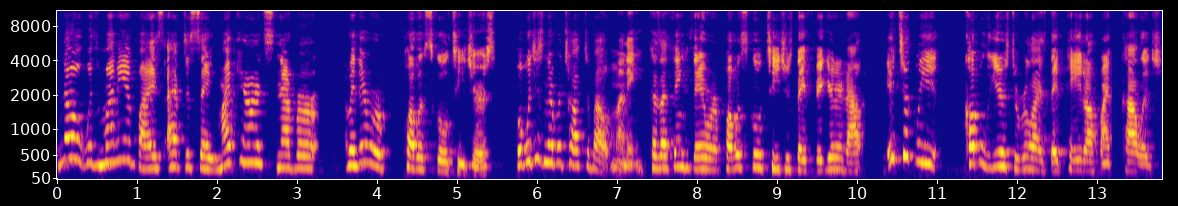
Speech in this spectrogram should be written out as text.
no, with money advice, I have to say, my parents never, I mean, they were public school teachers, but we just never talked about money because I think they were public school teachers. They figured it out. It took me couple of years to realize they paid off my college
